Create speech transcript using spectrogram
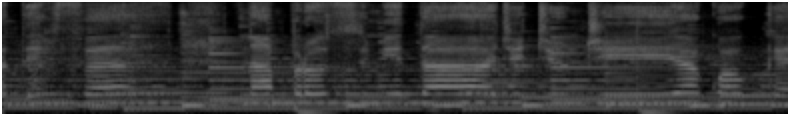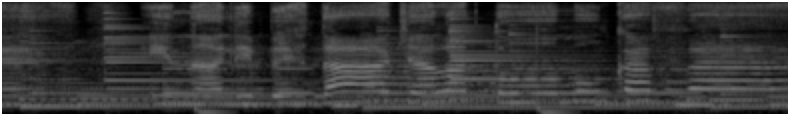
mostra ter fé na proximidade de um dia qualquer. E na liberdade ela toma um café.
